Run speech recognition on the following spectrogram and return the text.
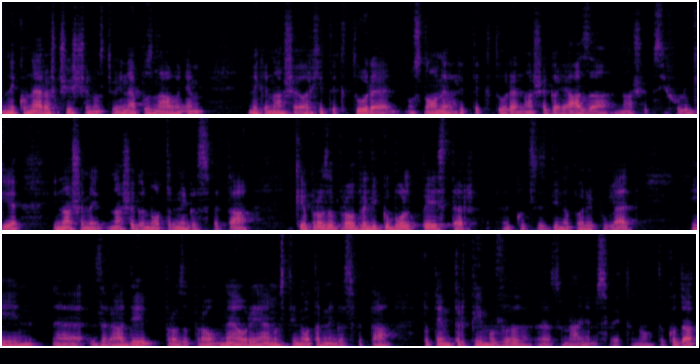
neko neraščiščenostjo in nepoznavanjem neke naše arhitekture, osnovne arhitekture, našega jaza, naše psihologije in naše, našega notranjega sveta, ki je pravzaprav veliko bolj pester, eh, kot se zdi na prvi pogled, in eh, zaradi neurejenosti notranjega sveta. Potem trpimo v eh, zunanjem svetu. No. Tako da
